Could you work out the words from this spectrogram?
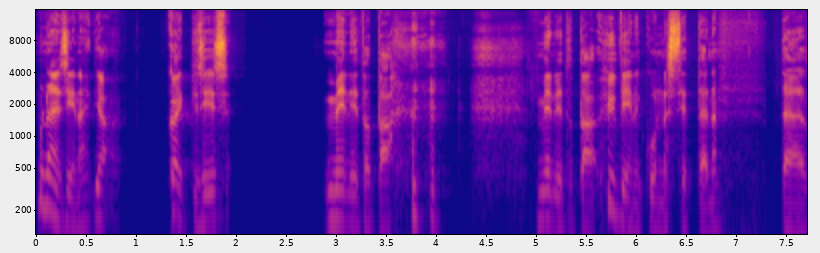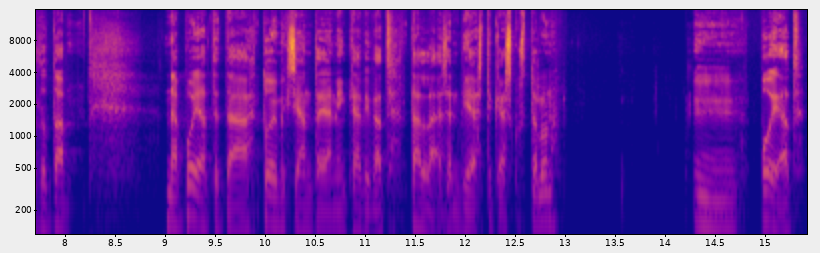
Mä näin siinä, ja kaikki siis meni, tota, meni tota hyvin, kunnes sitten tää, tota, nämä pojat ja tämä toimiksiantaja niin kävivät tällaisen viestikeskustelun. Mm, pojat,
